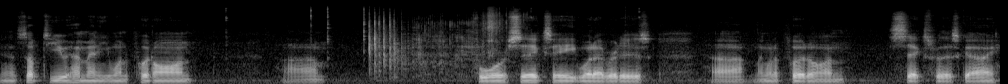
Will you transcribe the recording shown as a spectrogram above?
And it's up to you how many you want to put on um, four, six, eight, whatever it is. Uh, I'm going to put on six for this guy.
